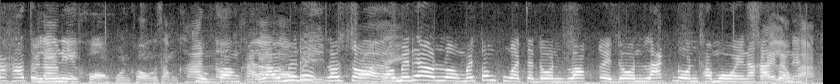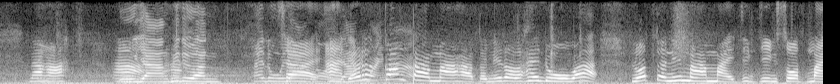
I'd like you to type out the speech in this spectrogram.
นะคะ ตรเวงลานี้มีนี่ของขนของสำคัญถูกเนาะต้องค่ะ วลเราไม่ได้ปเราจอดใช่ เราไม่ได้เอาลงไม่ต้องกลัวจะโดนล็อกเอ้ยโดนลักโดนขโมยนะคะใช่แล้วตรงนี้ค่ะ นะคะดูอ่ยางพี่เดือนให้ดูใช่ยางหน่อยอะยางเดี๋ยวเราใหม่กล้องมตามมาค่ะ ตัวนี้เราให้ดูว่ารถตัวนี้มาใหม่จริง ๆ สดใหม่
